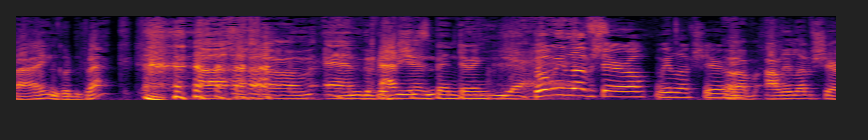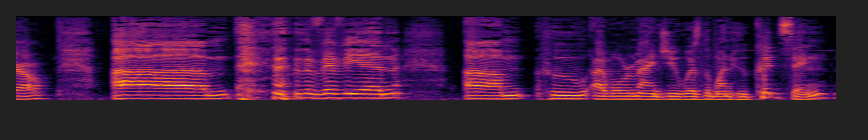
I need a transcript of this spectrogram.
by and go to the back. um, and the Vivienne she's been doing. Yeah. But we love Cheryl. We love Cheryl. um, Ali loves Cheryl. Um, the Vivienne, um, who I will remind you was the one who could sing,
